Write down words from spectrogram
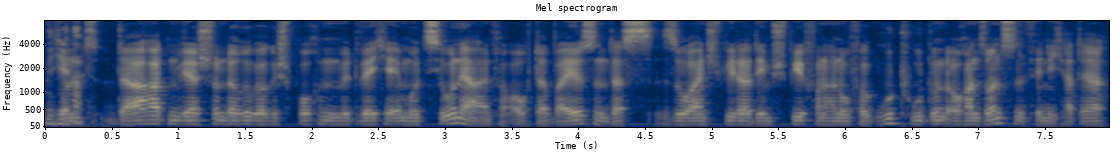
Ja. Und da hatten wir schon darüber gesprochen, mit welcher Emotion er einfach auch dabei ist und dass so ein Spieler dem Spiel von Hannover gut tut. Und auch ansonsten, finde ich, hat er,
